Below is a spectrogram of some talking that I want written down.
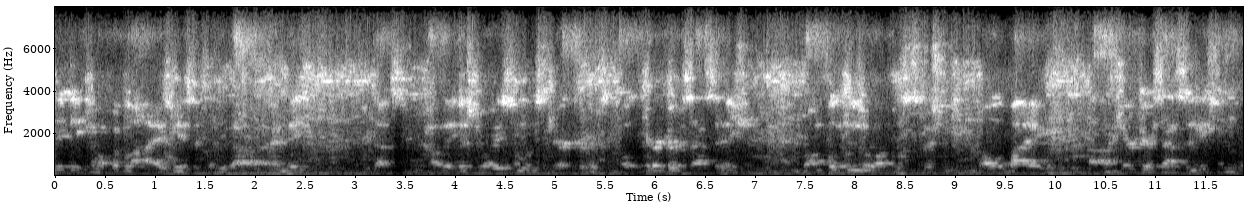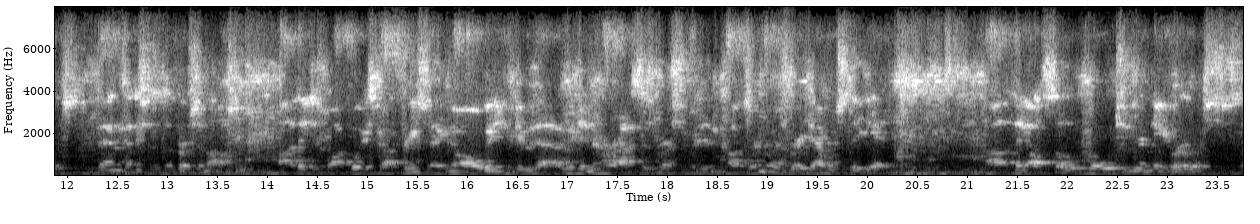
they, they come up with lies, basically, uh, and they that's how they destroy someone's character. It's called character assassination. Wrongful accusal, wrongful suspicion, followed by uh, character assassination, which then finishes the person off. Uh, they just walk away scot free saying, no, we didn't do that. We didn't harass this person. We didn't cause their nervous breakdown, which they did. Uh, they also go to your neighbor, which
